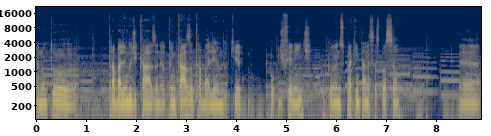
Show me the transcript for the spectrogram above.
eu não tô trabalhando de casa, né? Eu tô em casa trabalhando, que é um pouco diferente, ou pelo menos para quem tá nessa situação. É,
